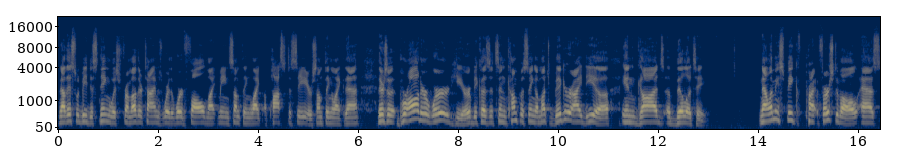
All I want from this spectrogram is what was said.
Now, this would be distinguished from other times where the word fall might mean something like apostasy or something like that. There's a broader word here because it's encompassing a much bigger idea in God's ability. Now, let me speak first of all as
